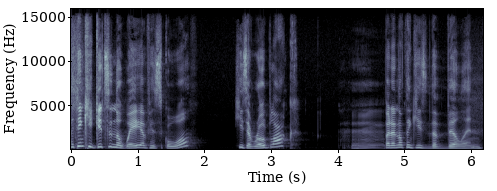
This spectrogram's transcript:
I think he gets in the way of his goal. He's a roadblock, hmm, but I don't think he's the villain.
